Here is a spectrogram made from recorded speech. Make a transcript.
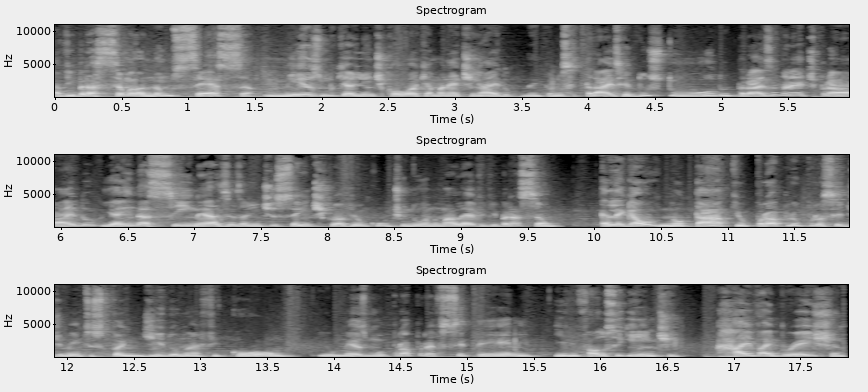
a vibração ela não cessa, mesmo que a gente coloque a manete em idle, né? Então você traz, reduz tudo, traz a manete para idle e ainda assim, né, às vezes a gente sente que o avião continua numa leve vibração. É legal notar que o próprio procedimento expandido no FCOM e o mesmo próprio FCTM, ele fala o seguinte: High Vibration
